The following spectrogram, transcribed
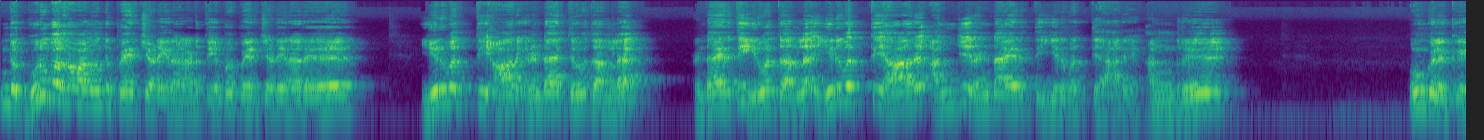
இந்த குரு பகவான் வந்து பயிற்சி அடைகிறார். அடுத்து எப்போ பயிற்சி அடைகிறாரு? இருபத்தி ஆறு ரெண்டாயிரத்தி இருபத்தாறில் ரெண்டாயிரத்தி இருபத்தாறில் இருபத்தி ஆறு அஞ்சு ரெண்டாயிரத்தி இருபத்தி ஆறு. அன்று உங்களுக்கு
